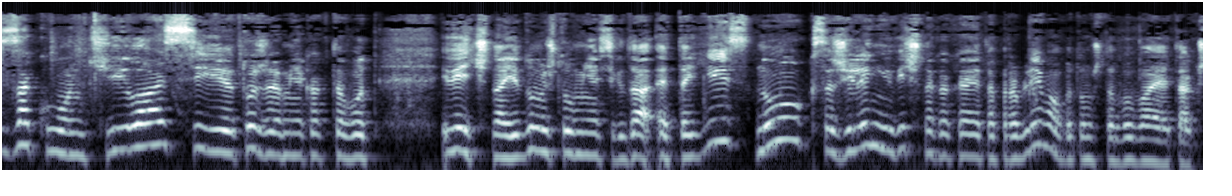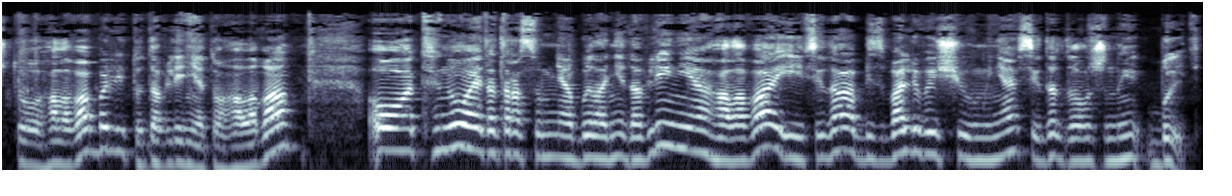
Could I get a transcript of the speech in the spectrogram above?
закончилось, и тоже мне как-то вот вечно, я думаю, что у меня всегда это есть, но, к сожалению, вечно какая-то проблема, потому что бывает так, что голова болит, то давление, то голова. Вот, ну, этот раз у меня было не давление, голова, и всегда обезболивающие у меня всегда должны быть.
